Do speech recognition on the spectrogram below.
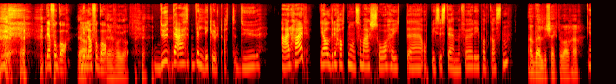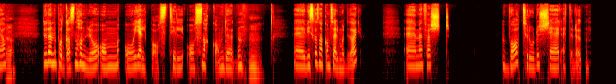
Det får gå. Lilla får gå. det får gå. Du, det er veldig kult at du er her. Jeg har aldri hatt noen som er så høyt eh, oppe i systemet før i podkasten. Er veldig kjekt å være her. Ja. Ja. Du, denne podkasten handler jo om å hjelpe oss til å snakke om døden. Mm. Eh, vi skal snakke om selvmord i dag. Eh, men først Hva tror du skjer etter døden?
